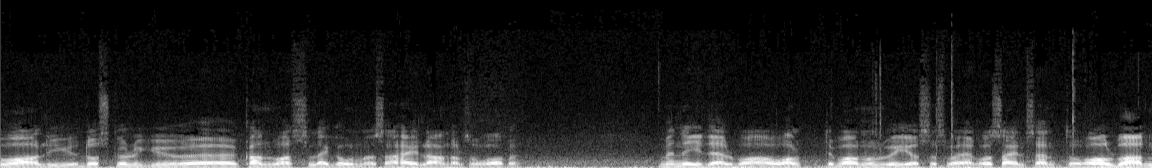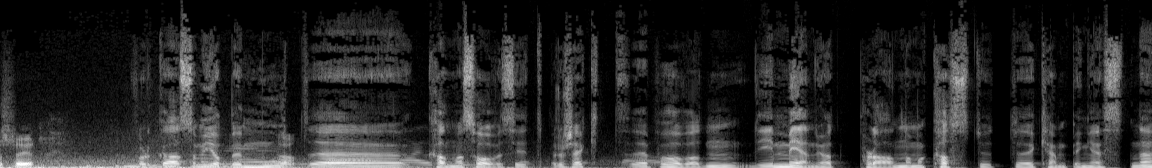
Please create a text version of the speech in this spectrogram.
var det da skulle jo uh, Canvas legge under seg hele Arendalsområdet. Med Nidelva og alt. Det var noen byer så svære, og seilsenter og all verdens styr. Folka som jobber mot ja. eh, Canvas HV sitt prosjekt på Håvaden, de mener jo at planen om å kaste ut campinggjestene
